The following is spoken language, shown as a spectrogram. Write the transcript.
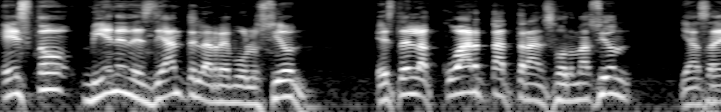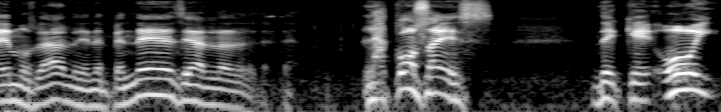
esto viene desde antes de la revolución. Esta es la cuarta transformación. Ya sabemos, ¿verdad? La independencia. La, la cosa es de que hoy,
